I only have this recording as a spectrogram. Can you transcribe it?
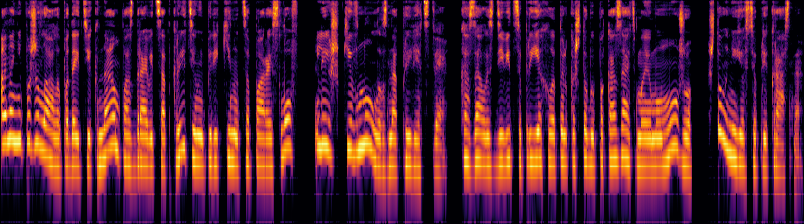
Она не пожелала подойти к нам, поздравить с открытием и перекинуться парой слов, лишь кивнула в знак приветствия. Казалось, девица приехала только чтобы показать моему мужу, что у нее все прекрасно.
